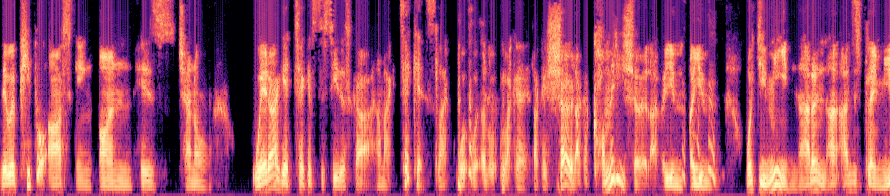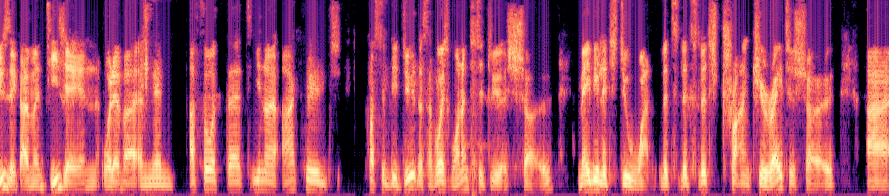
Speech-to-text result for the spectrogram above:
there were people asking on his channel, where do I get tickets to see this guy? I'm like, tickets, like what, what, like a like a show, like a comedy show. Like, are you are you? What do you mean? I don't. I, I just play music. I'm a DJ and whatever. And then I thought that you know I could possibly do this. I've always wanted to do a show. Maybe let's do one. Let's let's let's try and curate a show uh,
